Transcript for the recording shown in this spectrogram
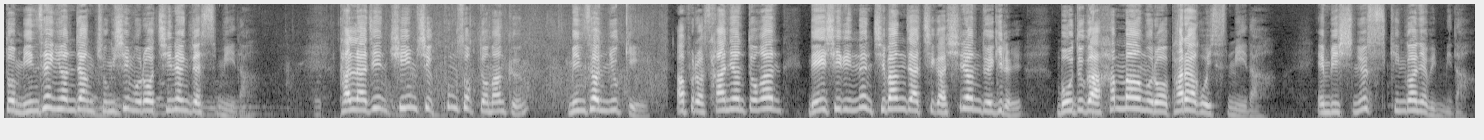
또 민생 현장 중심으로 진행됐습니다. 달라진 취임식 풍속도만큼 민선 6기 앞으로 4년 동안 내실 있는 지방자치가 실현되기를 모두가 한마음으로 바라고 있습니다. MBC 뉴스 김관엽입니다.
